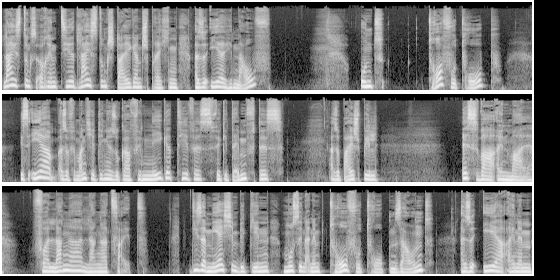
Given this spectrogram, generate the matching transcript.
leistungsorientiert, leistungssteigernd sprechen, also eher hinauf. Und trophotrop ist eher, also für manche Dinge sogar für Negatives, für Gedämpftes. Also Beispiel, es war einmal, vor langer, langer Zeit. Dieser Märchenbeginn muss in einem Trophotropen-Sound, also eher einem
